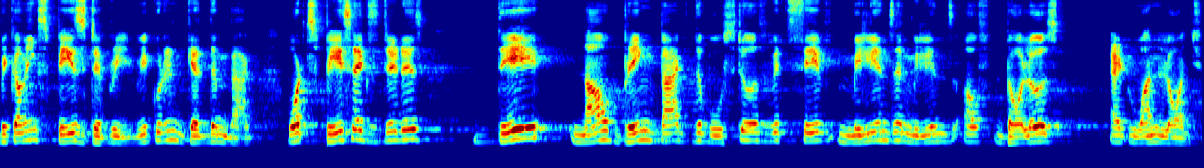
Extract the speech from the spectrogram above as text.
becoming space debris. We couldn't get them back. What spacex did is they now bring back the boosters which save millions and millions of dollars at one launch.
